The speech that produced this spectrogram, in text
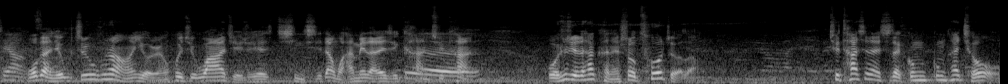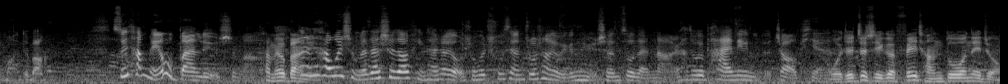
这样。我感觉知乎上好像有人会去挖掘这些信息，但我还没来得及看去看。我是觉得他可能受挫折了，就他现在是在公公开求偶嘛，对吧？所以他没有伴侣是吗？他没有伴侣但是，他为什么在社交平台上有时候会出现桌上有一个女生坐在那儿，然后就会拍那个女的照片？我觉得这是一个非常多那种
